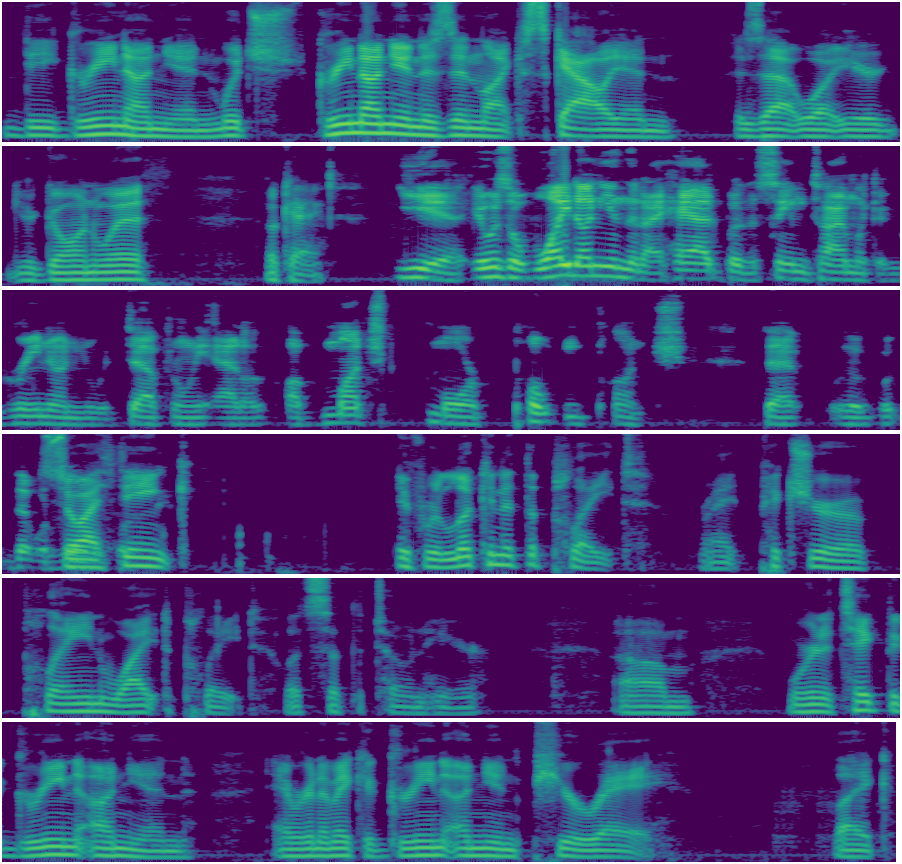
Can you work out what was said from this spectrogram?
the green onion, which green onion is in like scallion. Is that what you're you're going with? Okay. Yeah, it was a white onion that I had, but at the same time, like a green onion would definitely add a, a much more potent punch. That that would. So really I work. think if we're looking at the plate, right? Picture a plain white plate. Let's set the tone here. Um, we're gonna take the green onion and we're gonna make a green onion puree, like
